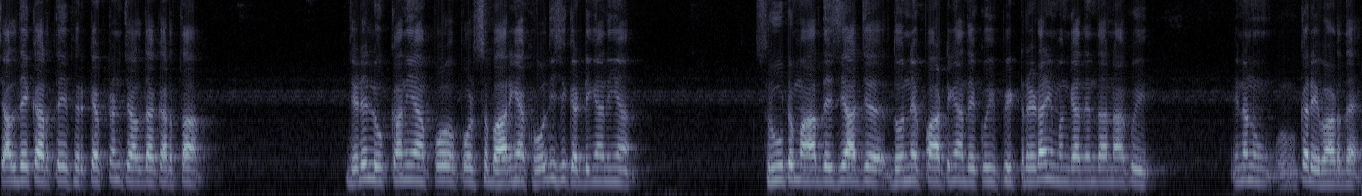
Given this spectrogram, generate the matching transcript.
ਚੱਲਦੇ ਕਰਤੇ ਫਿਰ ਕੈਪਟਨ ਚੱਲਦਾ ਕਰਤਾ। ਜਿਹੜੇ ਲੋਕਾਂ ਦੀਆਂ ਪੁਲਿਸ ਬਾਰੀਆਂ ਖੋਲਦੀ ਸੀ ਗੱਡੀਆਂ ਦੀਆਂ ਸਰੂਟ ਮਾਰਦੇ ਸੀ। ਅੱਜ ਦੋਨੇ ਪਾਰਟੀਆਂ ਦੇ ਕੋਈ ਪਿੱਟ ਜਿਹੜਾ ਨਹੀਂ ਮੰਗਿਆ ਦਿੰਦਾ ਨਾ ਕੋਈ ਇਹਨਾਂ ਨੂੰ ਅਹ, ਘਰੇ ਵੜਦਾ।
